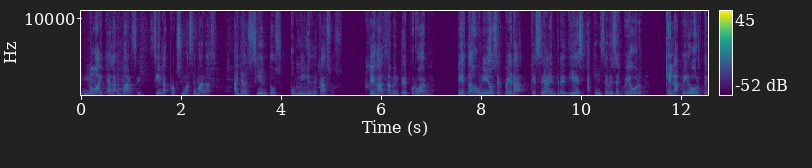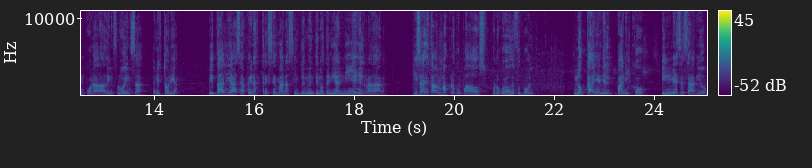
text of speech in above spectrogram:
no hay que alarmarse si en las próximas semanas hayan cientos o miles de casos. Es altamente probable. En Estados Unidos se espera que sea entre 10 a 15 veces peor que la peor temporada de influenza en la historia. Italia hace apenas tres semanas simplemente no tenía ni en el radar. Quizás estaban más preocupados por los juegos de fútbol. No cae en el pánico innecesario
